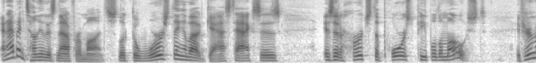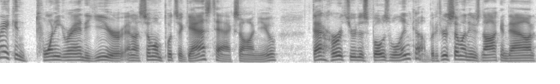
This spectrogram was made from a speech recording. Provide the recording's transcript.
And I've been telling you this now for months. Look, the worst thing about gas taxes is it hurts the poorest people the most. If you're making 20 grand a year and someone puts a gas tax on you, that hurts your disposable income. But if you're someone who's knocking down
